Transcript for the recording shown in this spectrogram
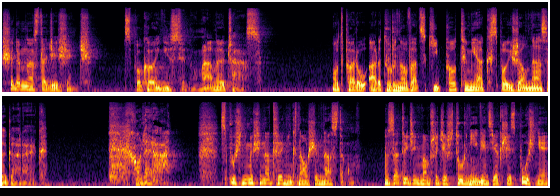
Siedemnasta dziesięć. Spokojnie, synu, mamy czas. Odparł Artur Nowacki po tym, jak spojrzał na zegarek. Cholera! Spóźnimy się na trening na osiemnastą. Za tydzień mam przecież turniej, więc jak się spóźnię,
